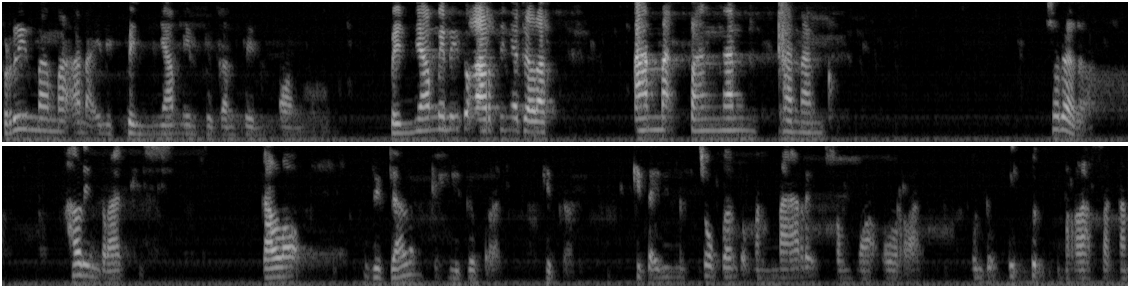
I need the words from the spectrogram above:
beri nama anak ini Benyamin bukan Benon. Benyamin itu artinya adalah anak tangan kananku. Saudara, hal yang tragis. Kalau di dalam kehidupan kita, kita ini mencoba untuk menarik semua orang untuk ikut merasakan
